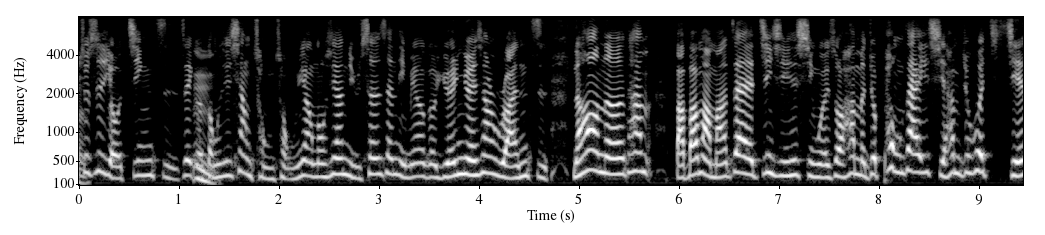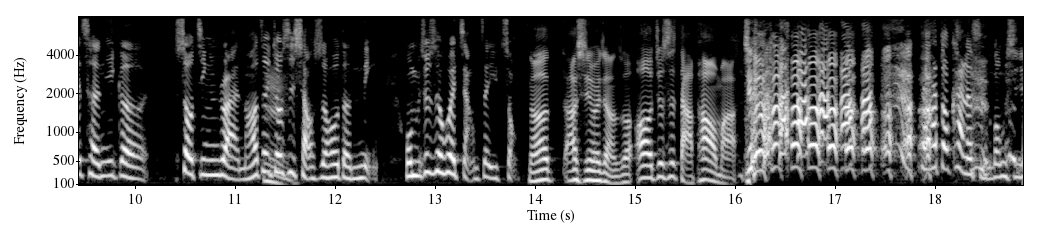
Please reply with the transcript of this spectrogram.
就是有精子这个东西，嗯、像虫虫一样东西，像女生身体里面有个圆圆像卵子，然后呢，他们爸爸妈妈在进行一些行为的时候，他们就碰在一起，他们就会结成一个。受精卵，然后这就是小时候的你，嗯、我们就是会讲这一种。然后阿星会讲说：“哦，就是打炮嘛。”大家都看了什么东西？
